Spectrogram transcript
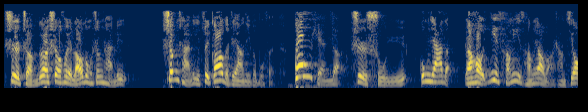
是整个社会劳动生产率、生产力最高的这样的一个部分，公田的是属于公家的，然后一层一层要往上交，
